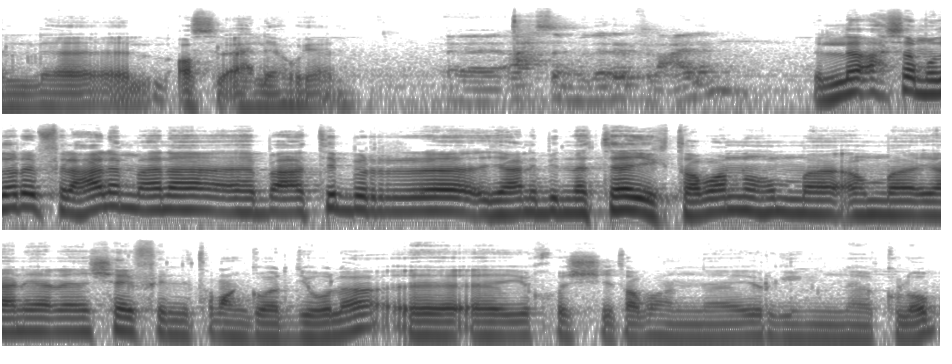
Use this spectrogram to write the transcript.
ال- الأصل أهلاوي يعني. أحسن مدرب في العالم؟ لا أحسن مدرب في العالم. أنا بعتبر يعني بالنتائج طبعا هم هم يعني أنا شايف إن طبعا جوارديولا آه، آه، يخش طبعا يورجن كلوب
